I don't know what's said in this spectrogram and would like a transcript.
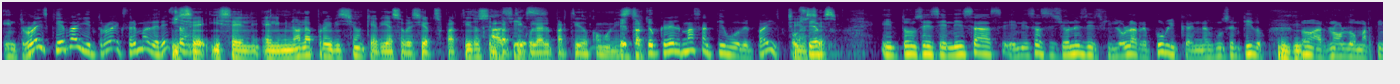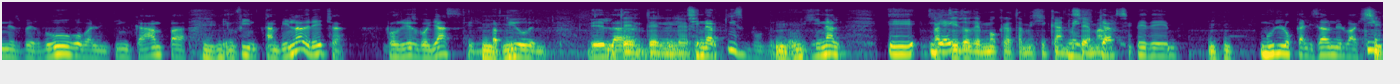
Entró la izquierda y entró la extrema derecha. Y se, y se eliminó la prohibición que había sobre ciertos partidos, en particular el Partido Comunista. El partido que era el más antiguo del país, por cierto. Entonces, en esas, en esas sesiones desfiló la República, en algún sentido. Arnoldo Martínez Verdugo, Valentín Campa, en fin, también la derecha. Rodríguez Goyás, el partido del, del, sinarquismo original. Eh, partido Demócrata Mexicano, se llamaba. PDM, muy localizado en el Bajío.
